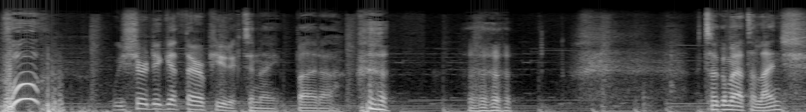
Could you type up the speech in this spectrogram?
whew we sure did get therapeutic tonight, but uh took him out to lunch.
